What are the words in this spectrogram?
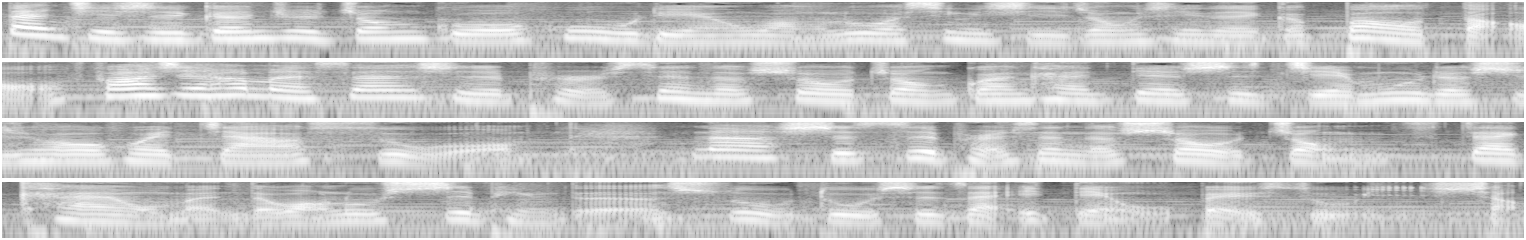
但其实根据中国互联网络信息中心的一个报道，发现他们三十 percent 的受众观看电视节目的时候会加速哦，那十四 percent 的受众在看我们的网络视频的速度是在一点五倍速以上。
